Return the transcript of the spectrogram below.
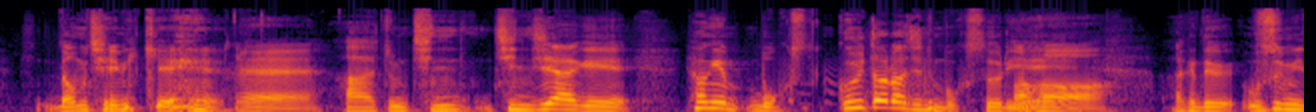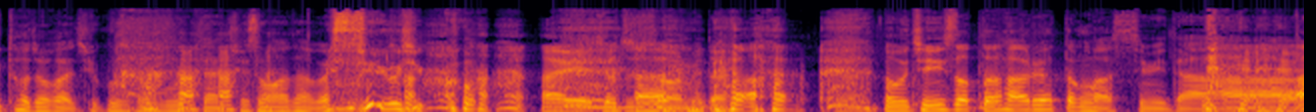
너무 재밌게 예. 아, 좀 진, 진지하게 형의 목, 꿀 떨어지는 목소리에 어허. 아, 근데 웃음이 터져가지고 너무 일단 죄송하다 말씀드리고 싶고. 아, 예, 저도 죄송합니다. 너무 재밌었던 하루였던 것 같습니다. 아,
